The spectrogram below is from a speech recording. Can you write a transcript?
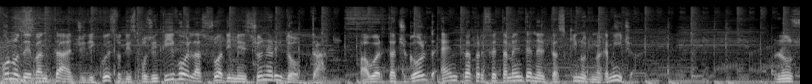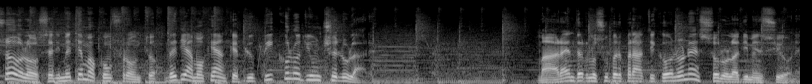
Uno dei vantaggi di questo dispositivo è la sua dimensione ridotta. Power Touch Gold entra perfettamente nel taschino di una camicia. Non solo, se li mettiamo a confronto, vediamo che è anche più piccolo di un cellulare. Ma a renderlo super pratico non è solo la dimensione,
